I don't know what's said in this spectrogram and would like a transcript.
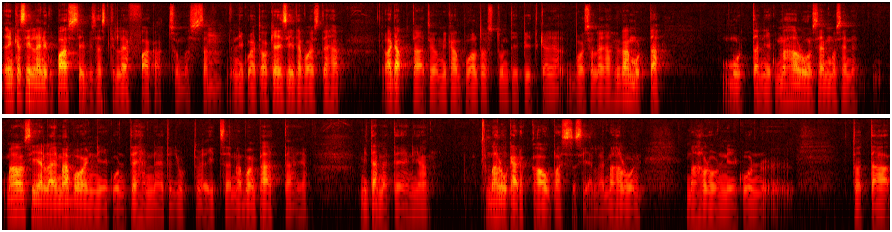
enkä silleen niin kuin passiivisesti leffaa katsomassa. Mm. Niin kuin, että okei, siitä voisi tehdä adaptaatio, mikä on puolitoista tuntia pitkä ja voisi olla ihan hyvä, mutta, mutta niin kuin mä haluan semmoisen, että mä oon siellä ja mä voin niin kuin tehdä näitä juttuja itse, mä voin päättää ja mitä mä teen ja mä haluan käydä kaupassa siellä ja mä haluan, mä haluan niin kuin, tota,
